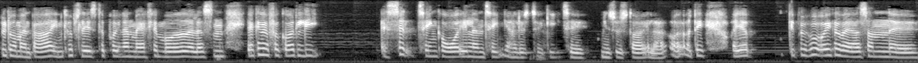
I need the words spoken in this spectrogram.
bytter man bare indkøbsliste på en eller anden mærkelig måde, eller sådan. Jeg kan i hvert fald godt lide at selv tænke over en eller anden ting, jeg har lyst til at give til min søster, eller, og, og, det, og jeg, det behøver ikke at være sådan, øh,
